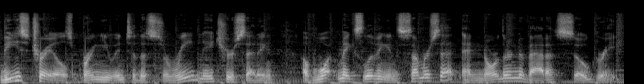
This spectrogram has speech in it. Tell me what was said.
These trails bring you into the serene nature setting of what makes living in Somerset and Northern Nevada so great.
